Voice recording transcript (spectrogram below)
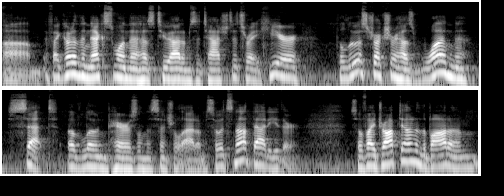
Um, if I go to the next one that has two atoms attached, it's right here. The Lewis structure has one set of lone pairs on the central atom, so it's not that either. So if I drop down to the bottom,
